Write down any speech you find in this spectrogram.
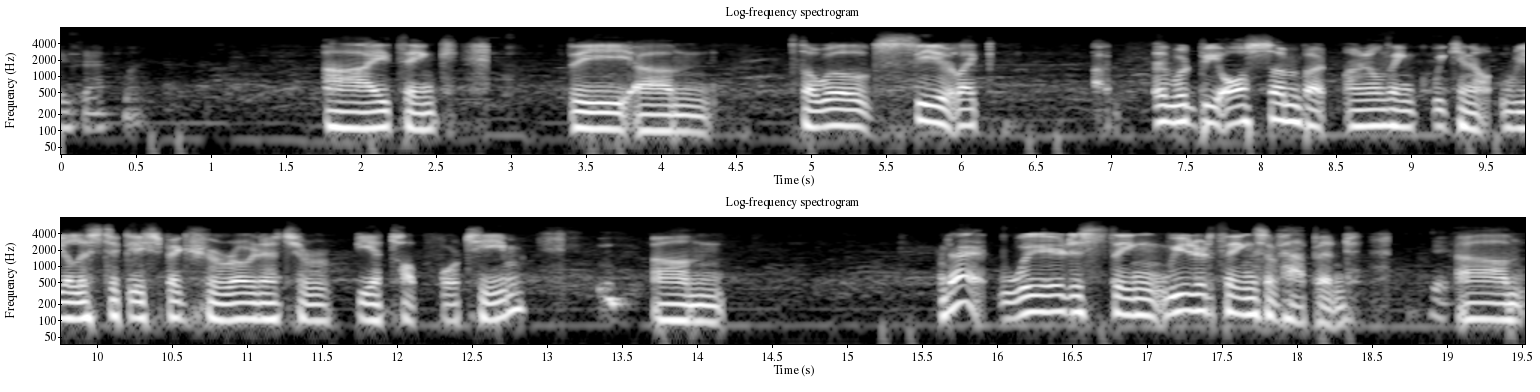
exactly. I think the um, so we'll see. Like, uh, it would be awesome, but I don't think we can realistically expect Girona to be a top four team. Um, that weirdest thing, weirder things have happened. Um,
